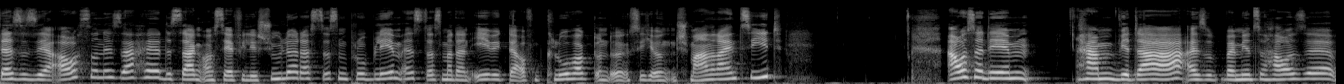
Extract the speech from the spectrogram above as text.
Das ist ja auch so eine Sache. Das sagen auch sehr viele Schüler, dass das ein Problem ist, dass man dann ewig da auf dem Klo hockt und sich irgendeinen Schmarrn reinzieht. Außerdem haben wir da, also bei mir zu Hause,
